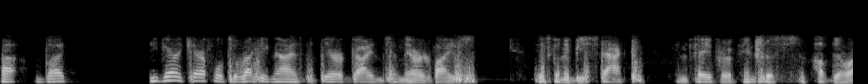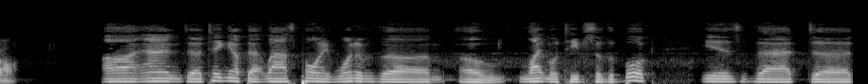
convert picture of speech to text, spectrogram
uh, but be very careful to recognize that their guidance and their advice is going to be stacked in favor of interests of their own. Uh, and uh, taking up that last point, one of the um, uh, leitmotifs of the book is that uh,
